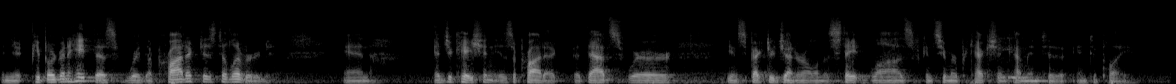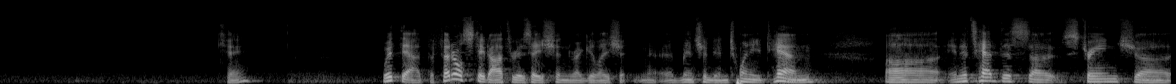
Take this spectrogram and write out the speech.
and people are going to hate this, where the product is delivered, and education is a product. That that's where the inspector general and the state laws of consumer protection come into into play. Okay. With that, the federal state authorization regulation uh, mentioned in 2010 uh, and it's had this uh, strange uh,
